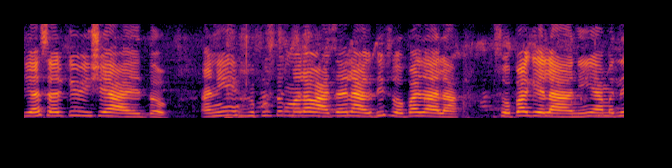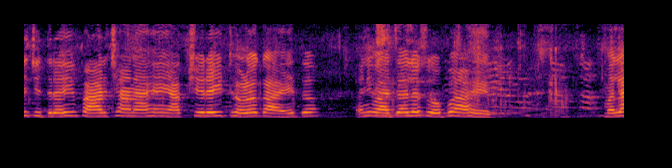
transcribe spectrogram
यासारखे विषय आहेत. आणि हे पुस्तक मला वाचायला अगदी सोपा झाला सोपा गेला आणि यामधले चित्रही फार छान आहे अक्षरही ठळक आहेत आणि वाचायला सोपं आहे. मला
